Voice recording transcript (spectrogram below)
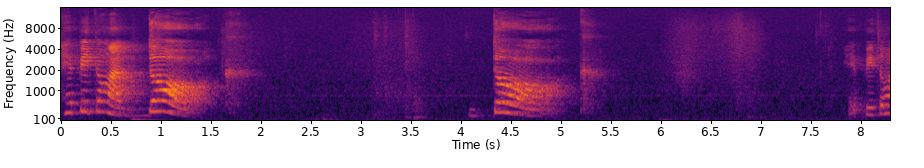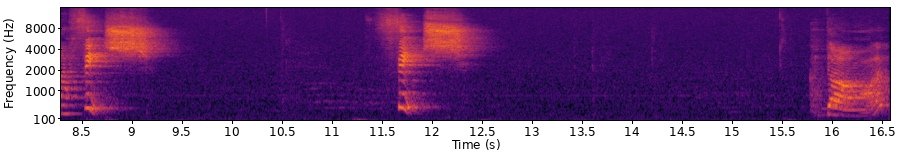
Repitam lá. Dog. Dog. Repitam lá. Fish. Fish. Dog.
